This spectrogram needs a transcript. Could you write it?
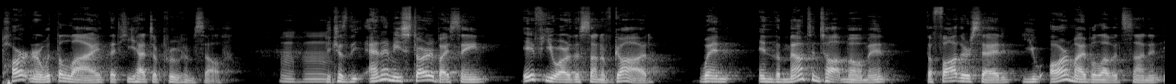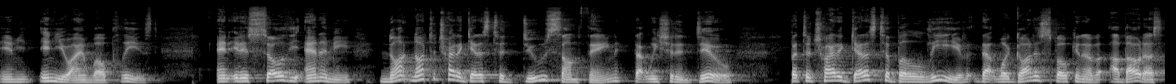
partner with the lie that he had to prove himself. Mm-hmm. Because the enemy started by saying, if you are the son of God, when in the mountaintop moment, the father said, you are my beloved son and in, in you I am well pleased. And it is so the enemy, not, not to try to get us to do something that we shouldn't do, but to try to get us to believe that what God has spoken of, about us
